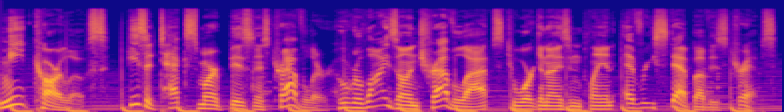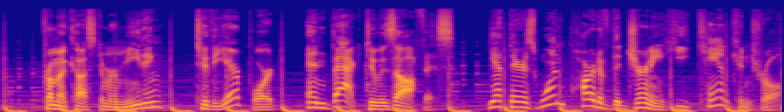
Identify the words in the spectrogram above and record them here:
Meet Carlos. He's a tech-smart business traveler who relies on travel apps to organize and plan every step of his trips, from a customer meeting to the airport and back to his office. Yet there's one part of the journey he can't control.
